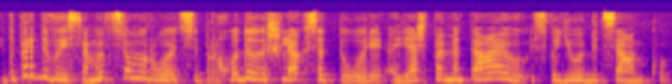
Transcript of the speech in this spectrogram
І тепер дивися, ми в цьому році проходили шлях Саторі, а я ж пам'ятаю свою обіцянку,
